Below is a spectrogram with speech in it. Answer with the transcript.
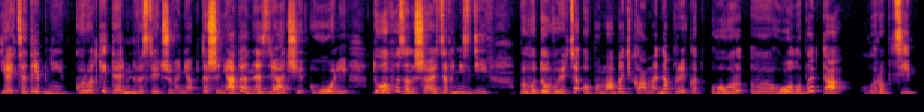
Яйця дрібні, короткий термін висиджування, пташенята незрячі, голі, довго залишаються в гнізді, вигодовуються обома батьками, наприклад, е, голуби та горобці.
